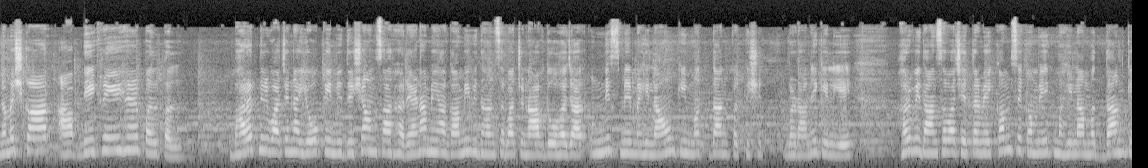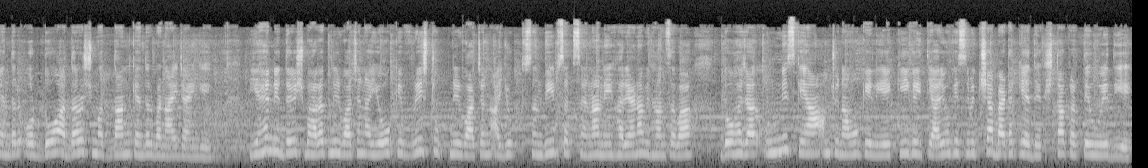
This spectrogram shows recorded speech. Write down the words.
नमस्कार, आप देख रहे हैं पल पल भारत निर्वाचन आयोग के निर्देशानुसार हरियाणा में आगामी विधानसभा चुनाव 2019 में महिलाओं की मतदान प्रतिशत बढ़ाने के लिए हर विधानसभा क्षेत्र में कम से कम एक महिला मतदान केंद्र और दो आदर्श मतदान केंद्र बनाए जाएँगे। यह निर्देश भारत निर्वाचन आयोग के वरिष्ठ उप निर्वाचन आयुक्त संदीप सक्सेना ने हरियाणा विधानसभा 2019 के आम चुनावों के लिए की गई तैयारियों की समीक्षा बैठक की अध्यक्षता करते हुए दिए।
